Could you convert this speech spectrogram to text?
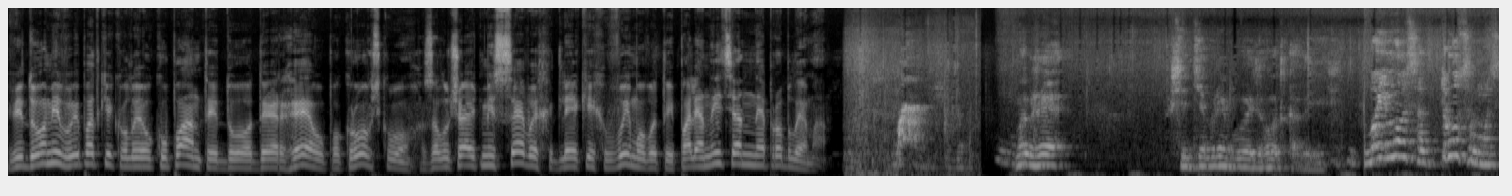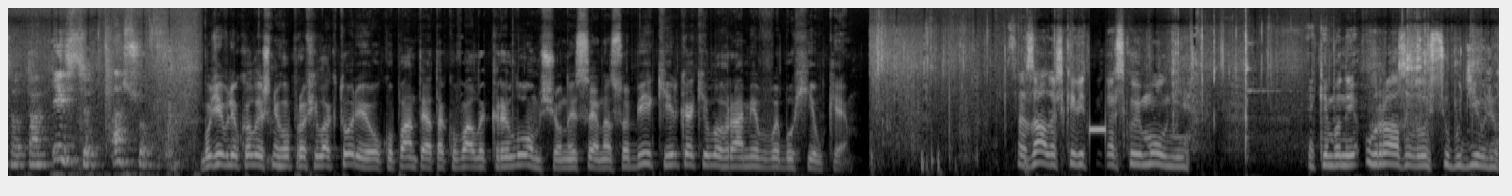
Відомі випадки, коли окупанти до ДРГ у Покровську залучають місцевих, для яких вимовити паляниця не проблема. Ми вже сентябре будет год, как видите. Боїмося, трусимося так і все. А що? Будівлю колишнього профілакторію окупанти атакували крилом, що несе на собі кілька кілограмів вибухівки. Це залишки від підерської молнії, яким вони уразили ось цю будівлю,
